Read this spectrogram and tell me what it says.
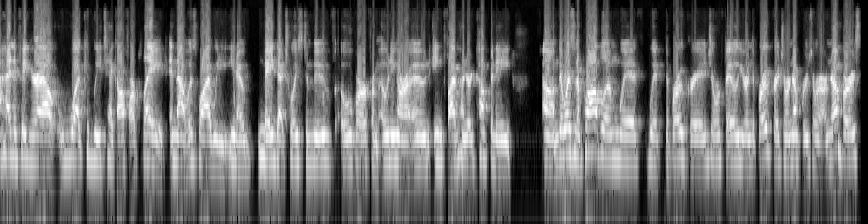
I had to figure out what could we take off our plate and that was why we you know made that choice to move over from owning our own inc. 500 company um, there wasn't a problem with with the brokerage or failure in the brokerage or numbers or our numbers.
